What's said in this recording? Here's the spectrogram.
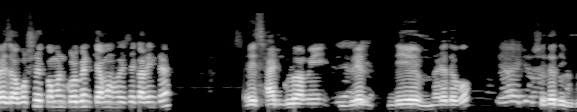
গাইজ অবশ্যই কমেন্ট করবেন কেমন হয়েছে কাটিংটা এই সাইডগুলো আমি ব্লেড দিয়ে মেরে দেবো। সেটা দিবি।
